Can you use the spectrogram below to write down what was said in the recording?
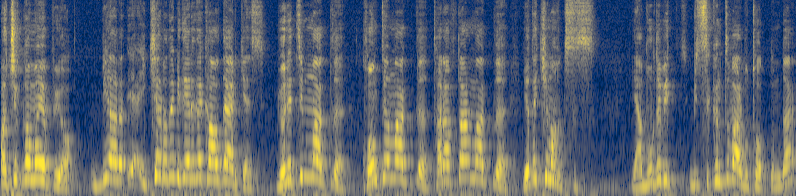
açıklama yapıyor. Bir ara, ya iki arada bir derede kaldı herkes. Yönetim mi haklı? Conte mi haklı? Taraftar mı haklı? Ya da kim haksız? Ya burada bir, bir sıkıntı var bu Tottenham'da.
